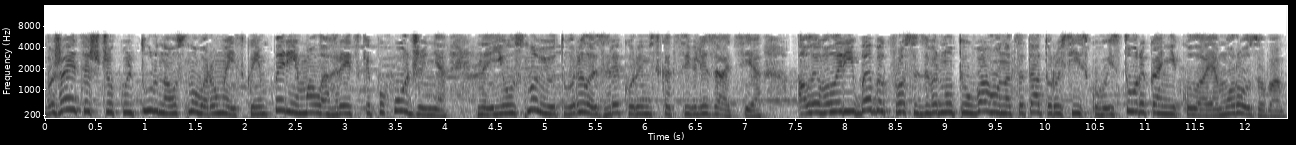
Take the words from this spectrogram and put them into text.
Вважається, що культурна основа Ромейської імперії мала грецьке походження. На її основі утворилась греко-римська цивілізація. Але Валерій Бебек просить звернути увагу на цитату російського історика Ніколая Морозова.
